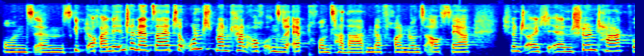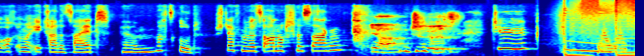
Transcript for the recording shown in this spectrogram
Und ähm, es gibt auch eine Internetseite und man kann auch unsere App runterladen. Da freuen wir uns auch sehr. Ich wünsche euch einen schönen Tag, wo auch immer ihr gerade seid. Ähm, macht's gut. Steffen, willst du auch noch Tschüss sagen? Ja, tschüss. tschüss.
